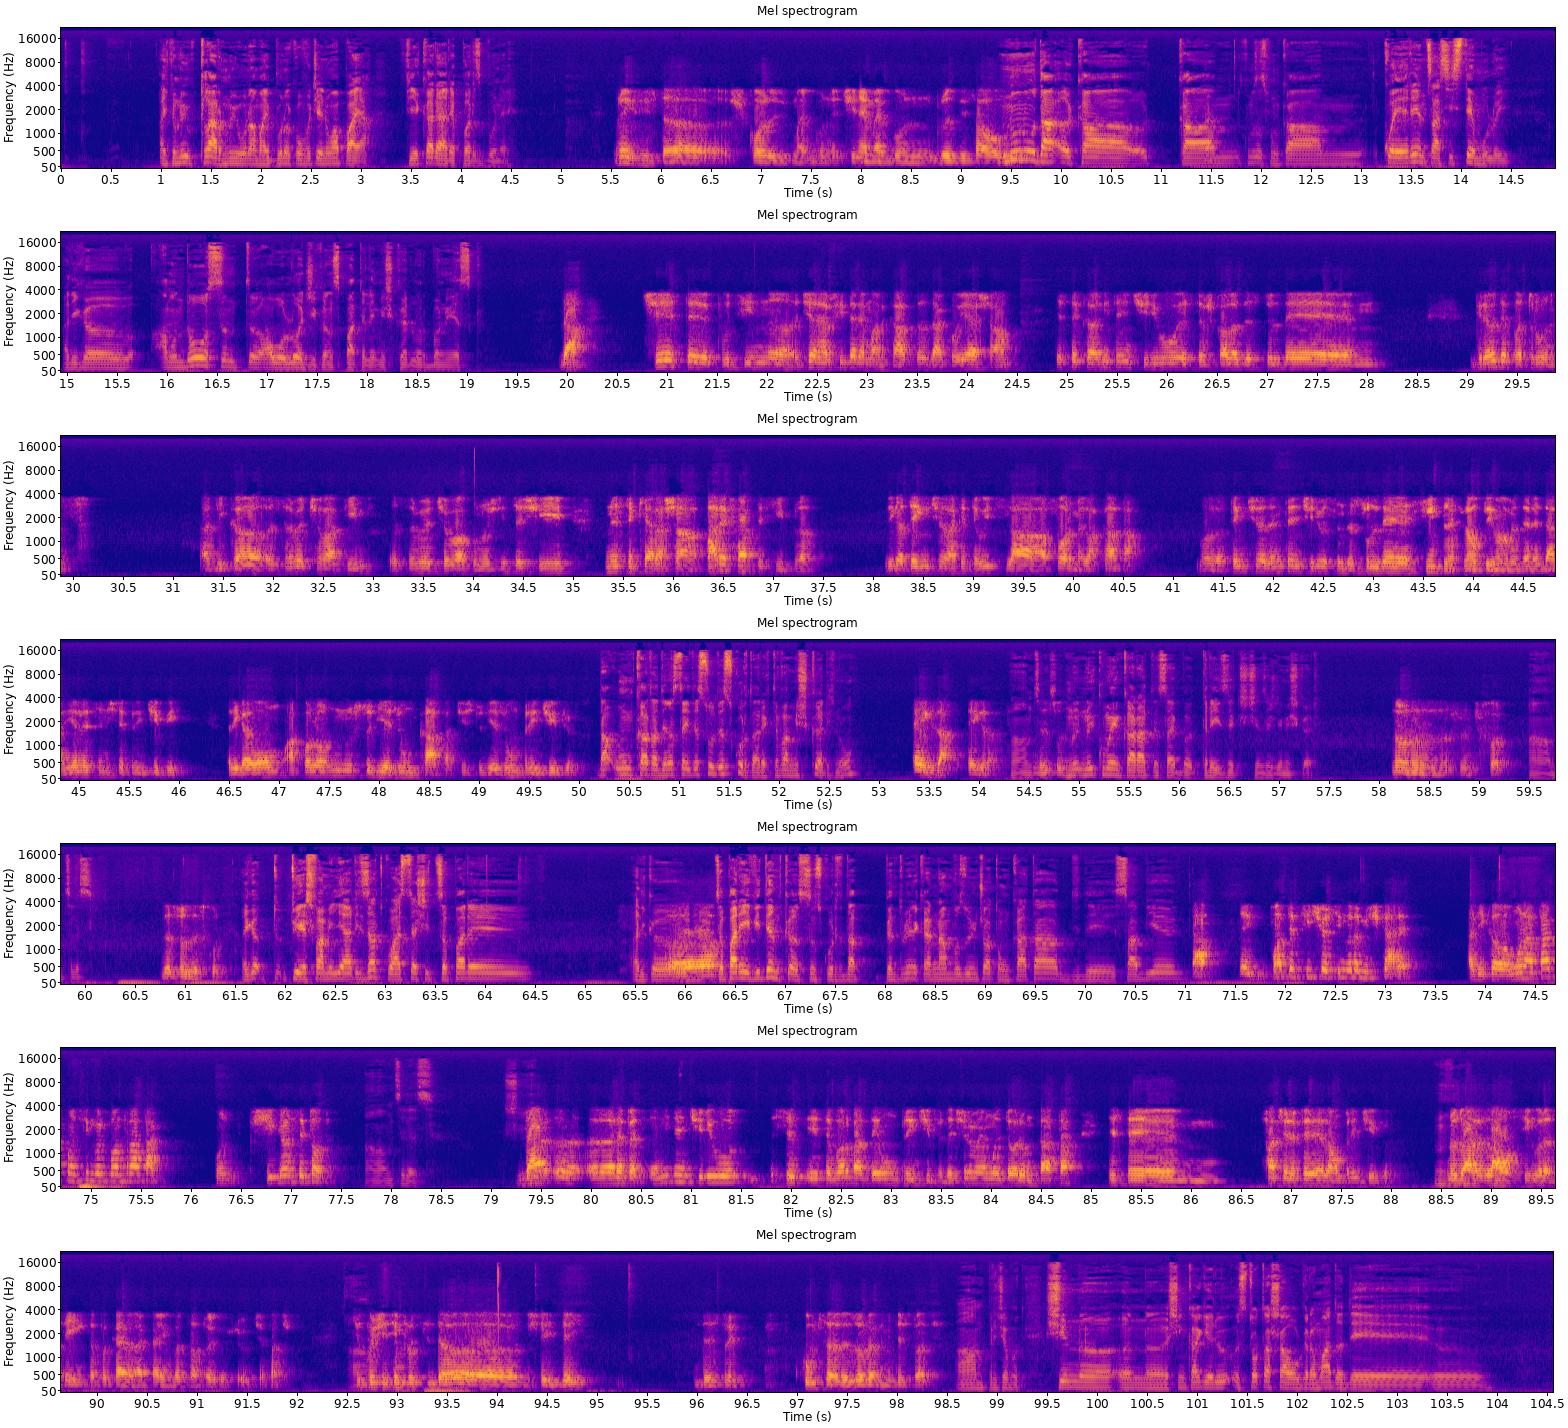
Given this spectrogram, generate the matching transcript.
adică nu e clar, nu e una mai bună, că o făceai numai pe aia. Fiecare are părți bune. Nu există școli mai bune. Cine e mai bun, Bruce Lee sau... Nu, nu, dar uh, ca, ca da. cum să spun, ca um, coerența sistemului. Adică amândouă sunt, uh, au o logică în spatele mișcărilor, bănuiesc. Da. Ce este puțin, uh, ce ar fi de remarcat, dacă o e așa, este că Niten Ciriu este o școală destul de um, greu de pătruns. Adică îți trebuie ceva timp, îți trebuie ceva cunoștințe și nu este chiar așa. Pare foarte simplă. Adică tehnicile, dacă te uiți la forme, la kata, tehnicile de Nintendo sunt destul de simple la o primă vedere, dar ele sunt niște principii. Adică om, acolo nu studiezi un kata, ci studiezi un principiu. Da, un kata din ăsta e destul de scurt, are câteva mișcări, nu? Exact, exact. Am înțeles. Nu, nu-i cum e în karate să aibă 30-50 de mișcări. Nu, nu, nu, nu, nu, nicio formă. Am înțeles. Destul de scurt. Adică tu, tu ești familiarizat cu astea și ți se pare Adică uh, se pare evident că sunt scurte, dar pentru mine care n-am văzut niciodată un kata de, de sabie... Da, poate fi și o singură mișcare. Adică un atac cu un singur contraatac. Și asta e tot. Am înțeles. Și... Dar, uh, uh, repet, în Iden Ciriu este vorba de un principiu. De cele mai multe ori un kata este, face referire la un principiu. Uh-huh. Nu doar la o singură tehnică pe care dacă ai învățat-o, nu știu ce faci. Și pur și simplu îți dă uh, niște idei despre cum să rezolve anumite situații. Am priceput. Și în, în Shinkageru sunt tot așa o grămadă de uh,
